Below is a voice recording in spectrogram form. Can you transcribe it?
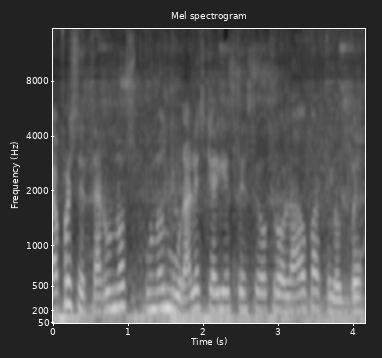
Voy a presentar unos, unos murales que hay en este otro lado para que los veas.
